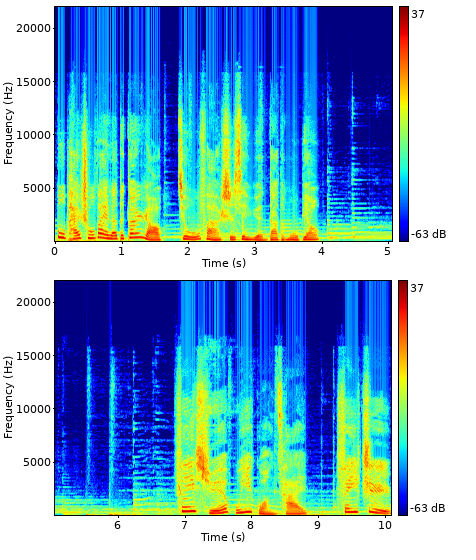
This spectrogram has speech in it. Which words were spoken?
不排除外来的干扰，就无法实现远大的目标。非学无以广才，非志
